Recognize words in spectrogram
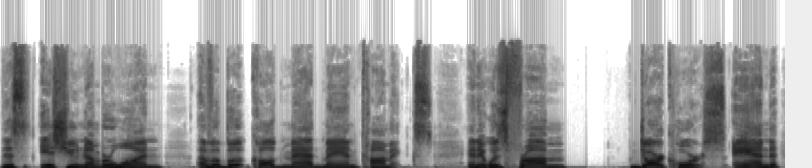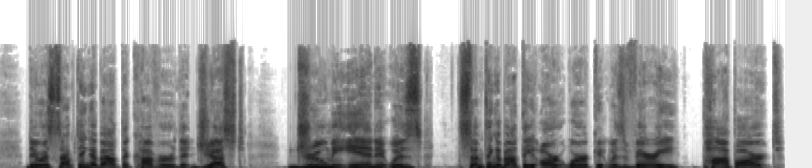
this issue number 1 of a book called Madman Comics. And it was from Dark Horse. And there was something about the cover that just drew me in. It was something about the artwork. It was very pop art,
